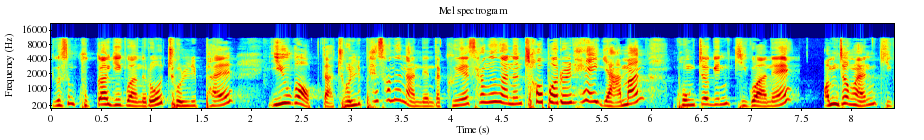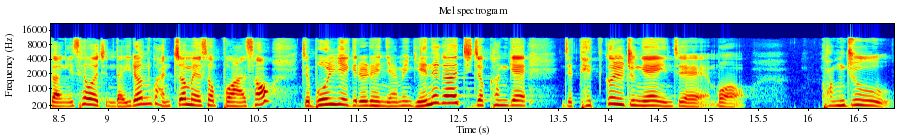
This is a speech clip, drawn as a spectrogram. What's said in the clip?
이것은 국가기관으로 존립할 이유가 없다. 존립해서는 안 된다. 그에 상응하는 처벌을 해야만 공적인 기관에 엄정한 기강이 세워진다. 이런 관점에서 보아서 이제 뭘 얘기를 했냐면 얘네가 지적한 게 이제 댓글 중에 이제 뭐 광주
